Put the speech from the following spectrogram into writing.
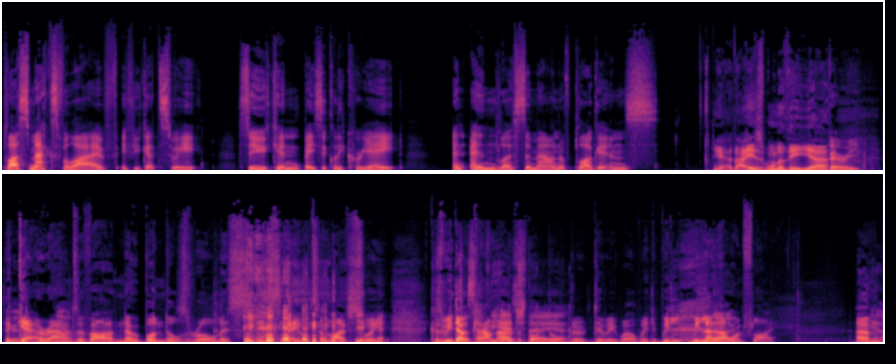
Plus Max for Live if you get Suite. So you can basically create an endless amount of plugins. Yeah, that is one of the uh, Very the good. get arounds of our no bundles rule is, is Ableton Live Suite because we It don't count that as a edge there, bundle, yeah. do, do we? Well, we we we let No. that one fly. Um, Yeah.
